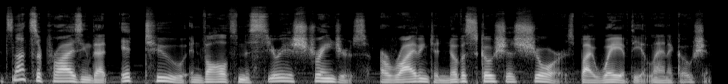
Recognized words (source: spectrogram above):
It's not surprising that it too involves mysterious strangers arriving to Nova Scotia's shores by way of the Atlantic Ocean.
